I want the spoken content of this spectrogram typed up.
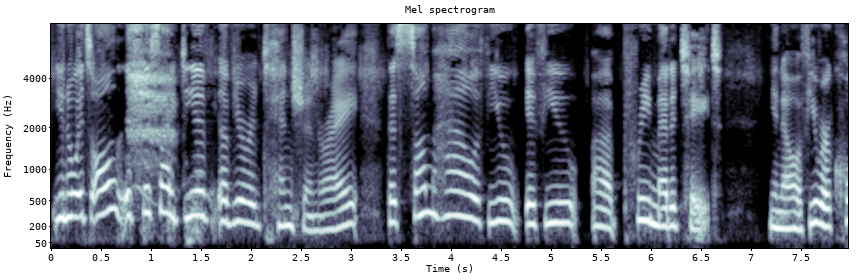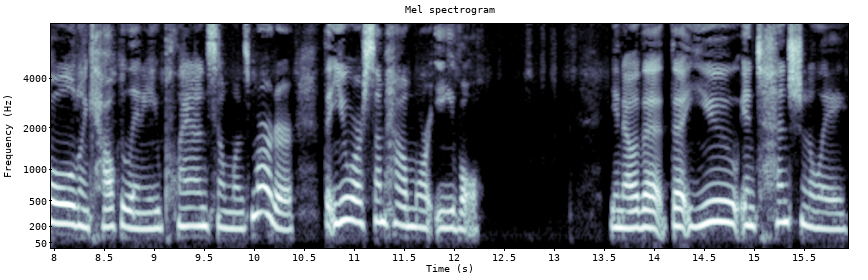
You know it's all it's this idea of, of, your intention right? That somehow if you if you uh, premeditate you know if you are cold and calculating you plan someone's murder that you are somehow more evil. You know that that you intentionally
